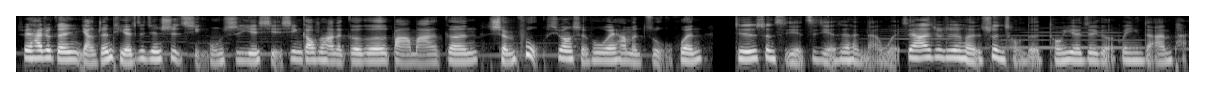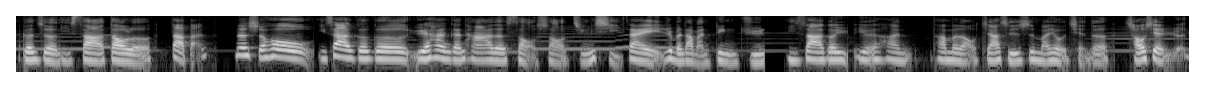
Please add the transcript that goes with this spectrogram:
所以他就跟养真体的这件事情，同时也写信告诉他的哥哥、爸妈跟神父，希望神父为他们主婚。其实顺子也自己也是很难为，所以他就是很顺从的同意了这个婚姻的安排，跟着以撒到了大阪。那时候，以撒哥哥约翰跟他的嫂嫂锦喜在日本大阪定居。以撒跟约翰他们老家其实是蛮有钱的朝鲜人，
